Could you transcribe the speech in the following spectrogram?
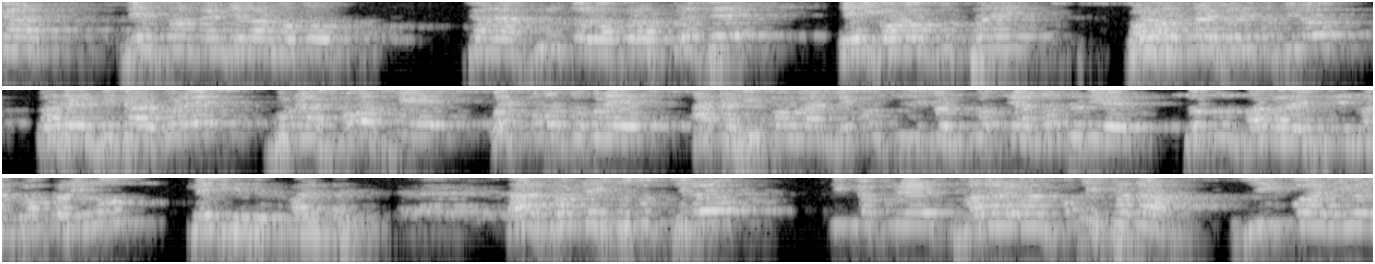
আফ্রিকার নেলসন ম্যান্ডেলার মতো যারা গুরুতর অপরাধ করেছে, এই গণ অভ্যুত্থানে গণহত্যায় জড়িত ছিল, তাদের বিচার করে গোটা সমাজকে ঐক্যবদ্ধ করে একটা রিফর্ম অ্যান্ড রেকনসিলিয়েশন প্রক্রিয়ার মধ্য দিয়ে নতুন বাংলাদেশ নির্মাণ, ডক্টর ইউনুস সেদিকে যেতে পারেন নাই। তার সামনে সুযোগ ছিল, সিঙ্গাপুরের ফাদার এবং প্রতিষ্ঠাতা লিকুয়ান ইউর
